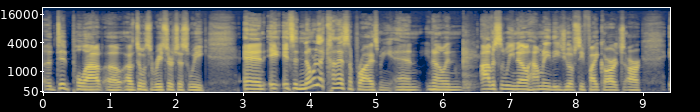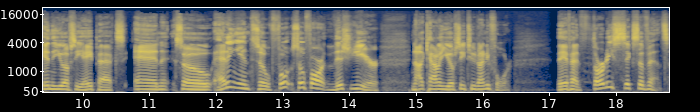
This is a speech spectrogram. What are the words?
uh, did pull out. Uh, I was doing some research this week, and it, it's a number that kind of surprised me. And you know, and obviously we know how many of these UFC fight cards are in the UFC Apex, and so heading in so so far this year, not counting UFC 294. They have had 36 events.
